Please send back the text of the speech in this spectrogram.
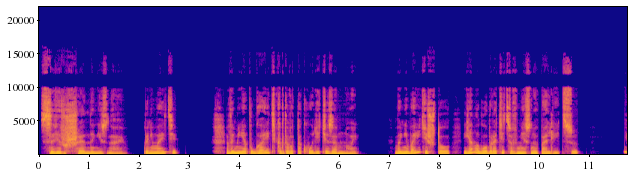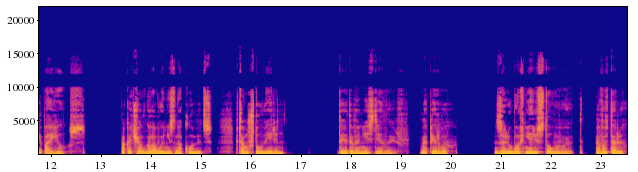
совершенно не знаю, понимаете? Вы меня пугаете, когда вот так ходите за мной. Вы не боитесь, что я могу обратиться в местную полицию? Не боюсь, — покачал головой незнакомец, потому что уверен. Ты этого не сделаешь. Во-первых, за любовь не арестовывают, а во-вторых,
